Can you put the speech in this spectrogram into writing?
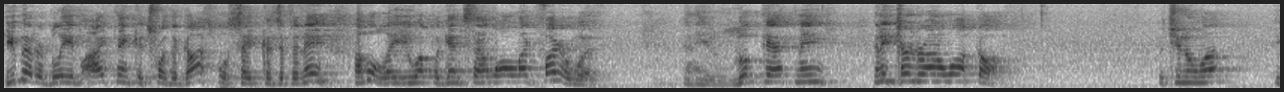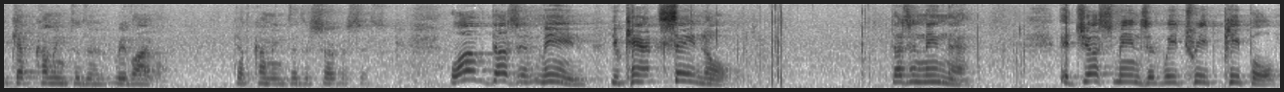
you better believe I think it's for the gospel's sake, because if it ain't, I'm going to lay you up against that wall like firewood. And he looked at me, and he turned around and walked off. But you know what? He kept coming to the revival, kept coming to the services. Love doesn't mean you can't say no. Doesn't mean that. It just means that we treat people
